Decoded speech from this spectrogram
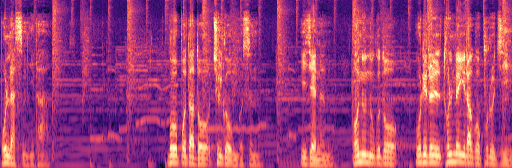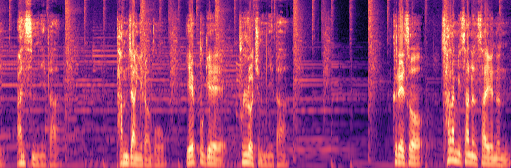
몰랐습니다. 무엇보다도 즐거운 것은 이제는 어느 누구도 우리를 돌멩이라고 부르지 않습니다. 담장이라고 예쁘게 불러줍니다. 그래서 사람이 사는 사회는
